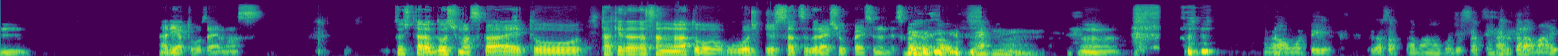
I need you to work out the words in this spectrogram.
うん。ありがとうございます。そしたらどうしますか？えっ、ー、と、武田さんがあと50冊ぐらい紹介するんですか？そうですね。うん。うん。思ってくださった、まあ、50冊の中から、まあ、1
